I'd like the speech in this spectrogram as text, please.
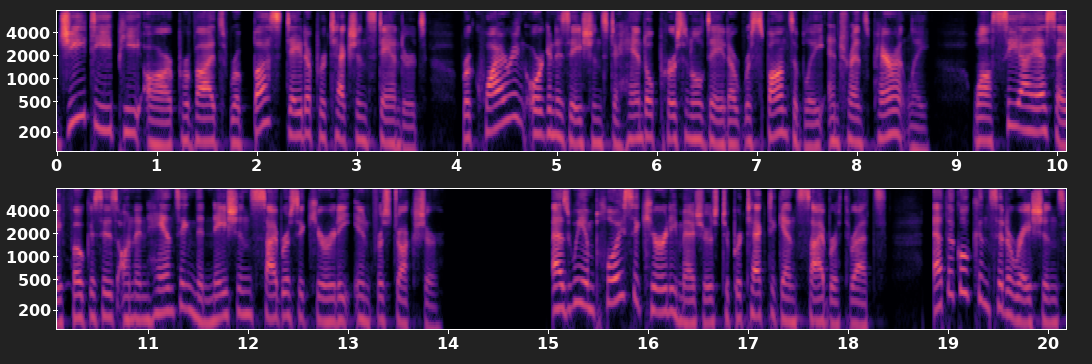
GDPR provides robust data protection standards requiring organizations to handle personal data responsibly and transparently, while CISA focuses on enhancing the nation's cybersecurity infrastructure. As we employ security measures to protect against cyber threats, ethical considerations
